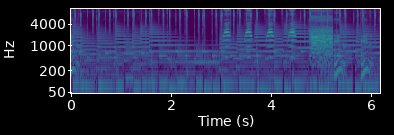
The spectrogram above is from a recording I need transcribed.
Ooh. Ooh. Ooh.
